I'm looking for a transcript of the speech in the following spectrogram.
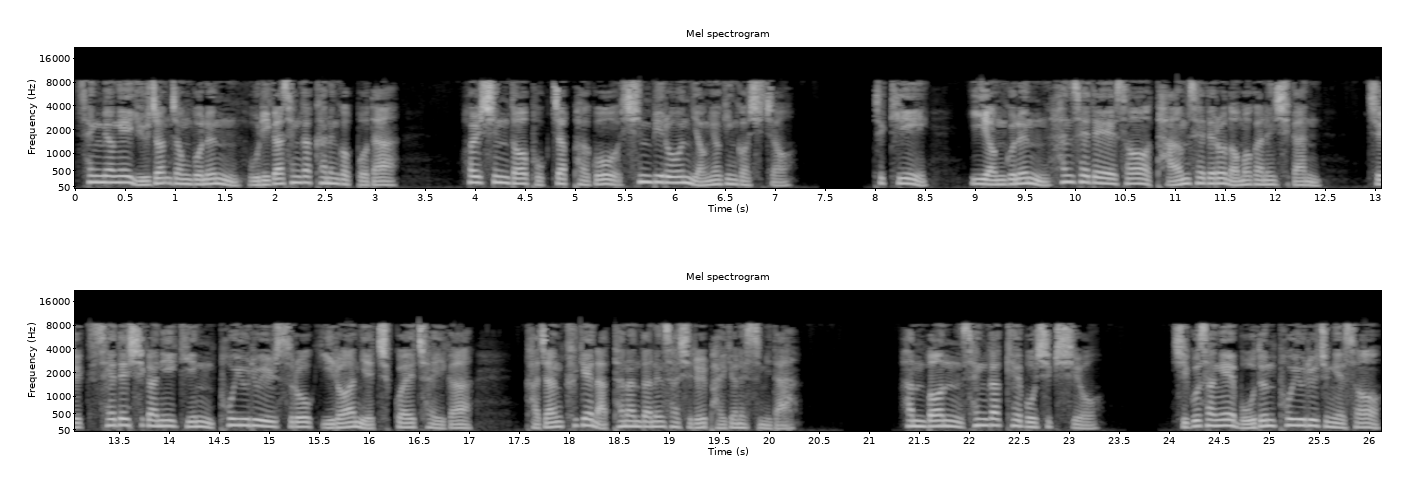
생명의 유전 정보는 우리가 생각하는 것보다 훨씬 더 복잡하고 신비로운 영역인 것이죠. 특히 이 연구는 한 세대에서 다음 세대로 넘어가는 시간, 즉 세대 시간이 긴 포유류일수록 이러한 예측과의 차이가 가장 크게 나타난다는 사실을 발견했습니다. 한번 생각해 보십시오. 지구상의 모든 포유류 중에서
